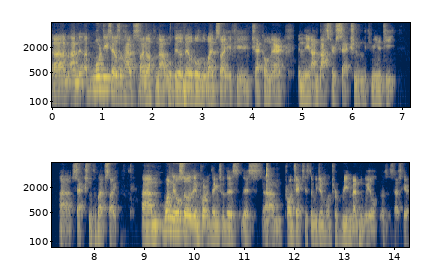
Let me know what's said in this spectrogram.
um, and uh, more details of how to sign up on that will be available on the website if you check on there in the ambassadors section, in the community uh, section of the website. Um, one of the also the important things with this this um, project is that we didn't want to reinvent the wheel, as it says here.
